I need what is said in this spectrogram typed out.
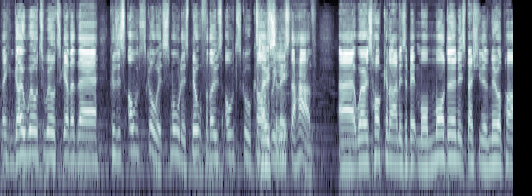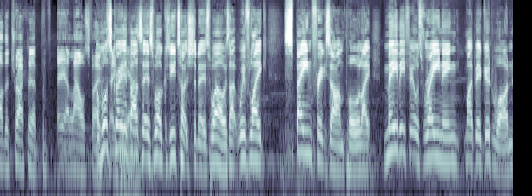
They can go wheel to wheel together there because it's old school. It's small. It's built for those old school cars we used to have. Uh, whereas Hockenheim is a bit more modern, especially the newer part of the track, and it, it allows for. And what's great overtaking. about it as well, because you touched on it as well, is that with like Spain, for example, like maybe if it was raining, might be a good one.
